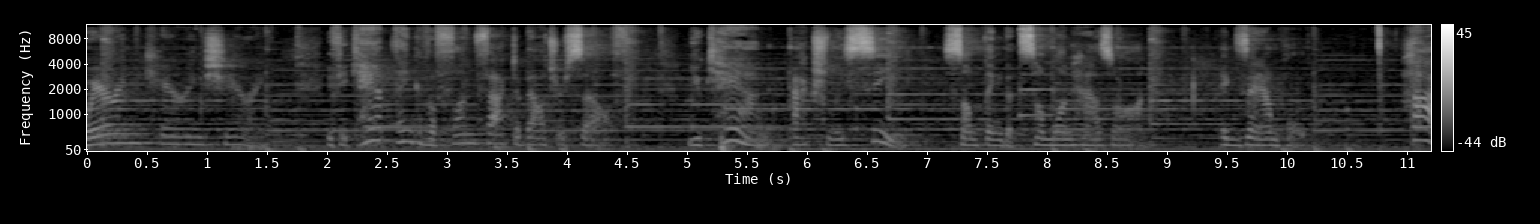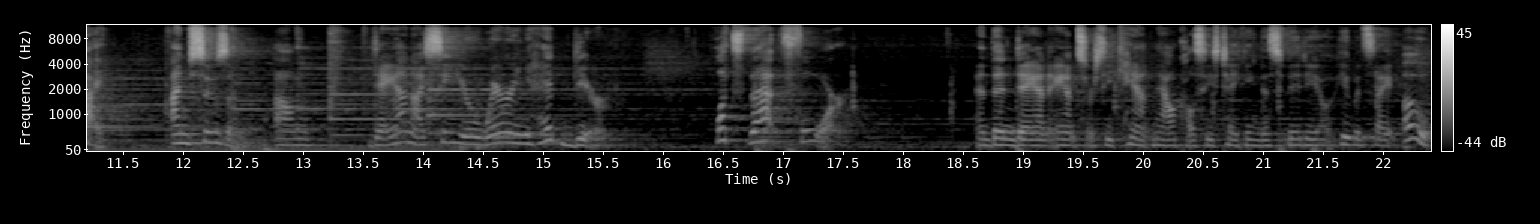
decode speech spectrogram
wearing, caring, sharing. If you can't think of a fun fact about yourself, you can actually see something that someone has on. Example, hi, I'm Susan. Um, Dan, I see you're wearing headgear. What's that for? And then Dan answers, he can't now because he's taking this video. He would say, oh,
